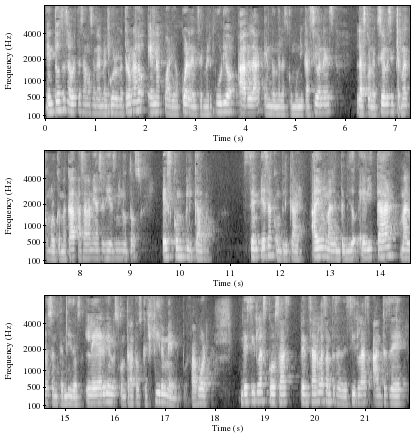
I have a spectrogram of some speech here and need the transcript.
Entonces ahorita estamos en el Mercurio retrógrado en Acuario. Acuérdense, Mercurio habla en donde las comunicaciones, las conexiones Internet, como lo que me acaba de pasar a mí hace 10 minutos, es complicado. Se empieza a complicar. Hay un malentendido. Evitar malos entendidos. Leer bien los contratos que firmen, por favor. Decir las cosas, pensarlas antes de decirlas, antes de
